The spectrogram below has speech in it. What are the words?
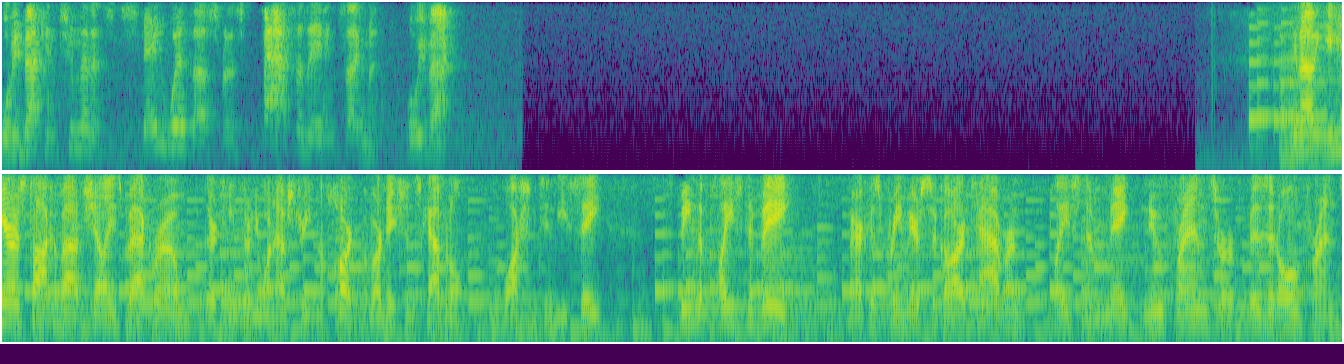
We'll be back in two minutes. Stay with us for this fascinating segment. We'll be back. You know, you hear us talk about Shelley's Back Room, 1331 F Street in the heart of our nation's capital, Washington, D.C. It's being the place to be. America's premier cigar tavern, place to make new friends or visit old friends,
